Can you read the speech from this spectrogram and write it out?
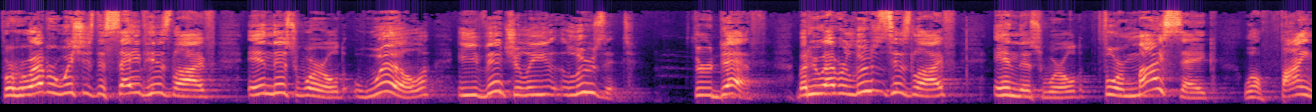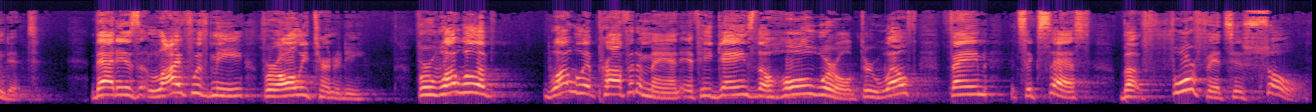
For whoever wishes to save his life in this world will eventually lose it through death. But whoever loses his life in this world for my sake will find it. That is life with me for all eternity. For what will, a, what will it profit a man if he gains the whole world through wealth, fame, and success, but forfeits his soul?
